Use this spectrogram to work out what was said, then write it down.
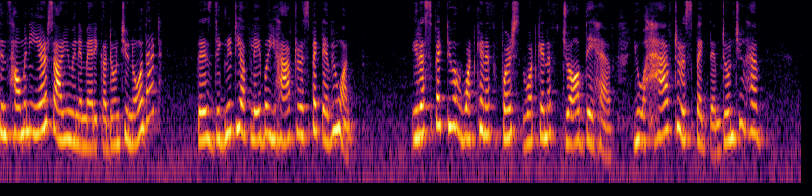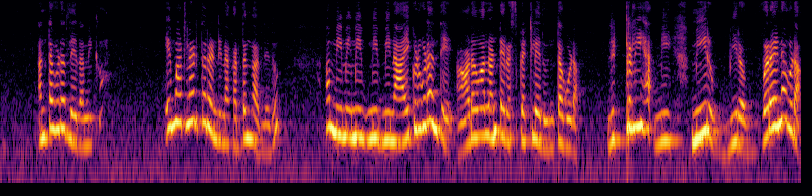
since how many years are you in America don't you know that there is dignity of labour you have to respect every one irrespective of what kind of pers- what kind of job they have you have to respect them. Don't you have అంతా కూడా లేదా మీకు? ఏం మాట్లాడతారండి? నాకు అర్థం కావట్లేదు. మీ మీ మీ మీ మీ నాయకుడు కూడా అంతే. ఆడవాళ్ళంటే రెస్పెక్ట్ లేదు ఇంత కూడా. లిటరలీ మీ మీరు మీరెవ్వరైనా కూడా.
